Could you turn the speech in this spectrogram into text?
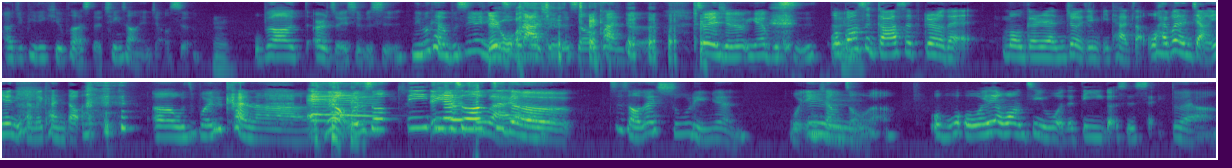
LGBTQ plus 的青少年角色，嗯。我不知道二嘴是不是？你们可能不是，因为你们是大学的时候 看的，所以觉得应该不是。我光是 Gossip Girl 的某个人就已经比他早，我还不能讲，因为你还没看到。呃，我是不会去看啦。欸、没有，我是说，第一应该说这个至少在书里面，我印象中了、嗯。我不，我有点忘记我的第一个是谁。对啊，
